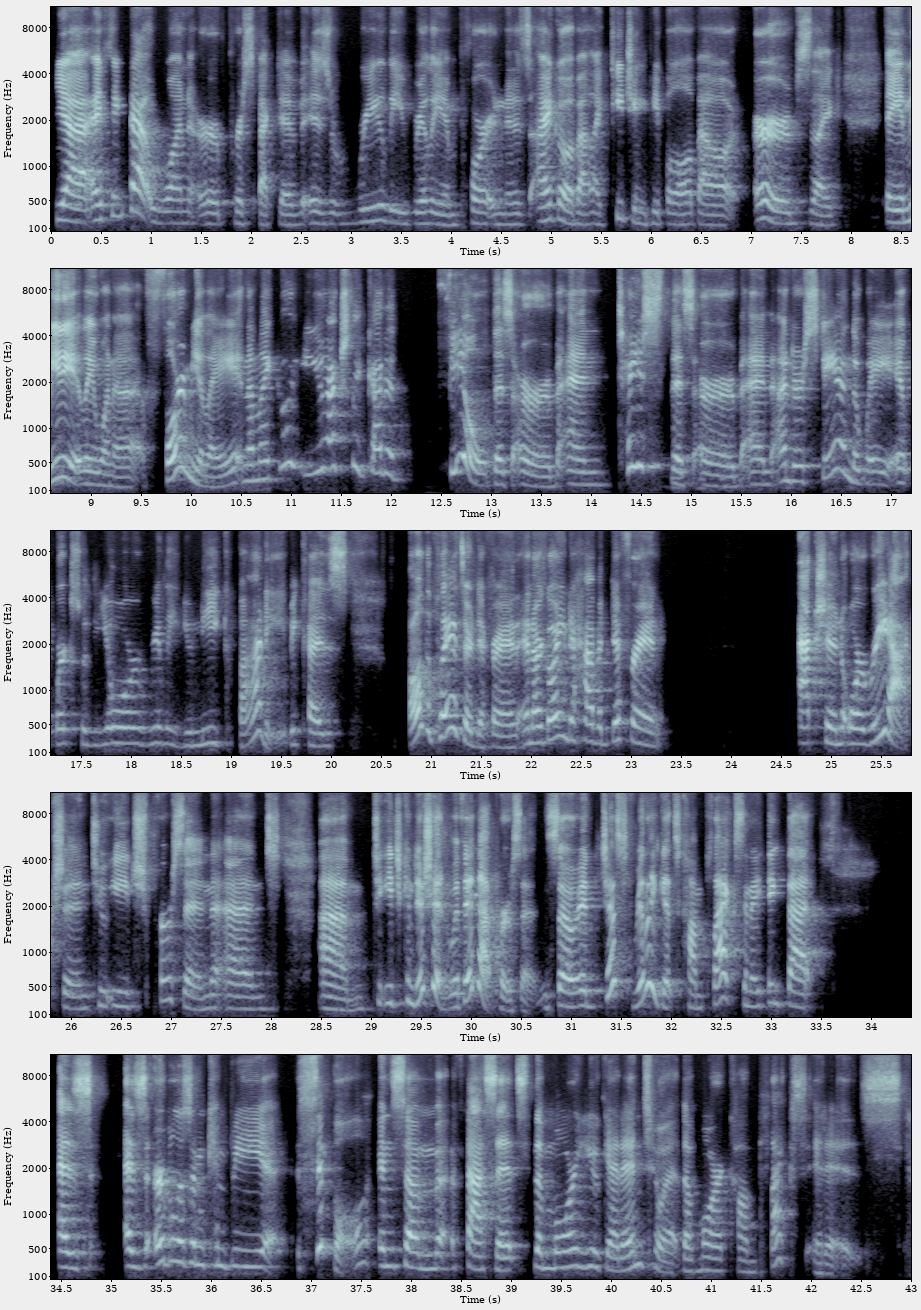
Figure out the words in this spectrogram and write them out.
yeah, I think that one herb perspective is really, really important. As I go about like teaching people about herbs, like they immediately want to formulate, and I'm like, oh, you actually got to feel this herb and taste this herb and understand the way it works with your really unique body because all the plants are different and are going to have a different action or reaction to each person and um, to each condition within that person. So it just really gets complex. And I think that as as herbalism can be simple in some facets, the more you get into it, the more complex it is.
